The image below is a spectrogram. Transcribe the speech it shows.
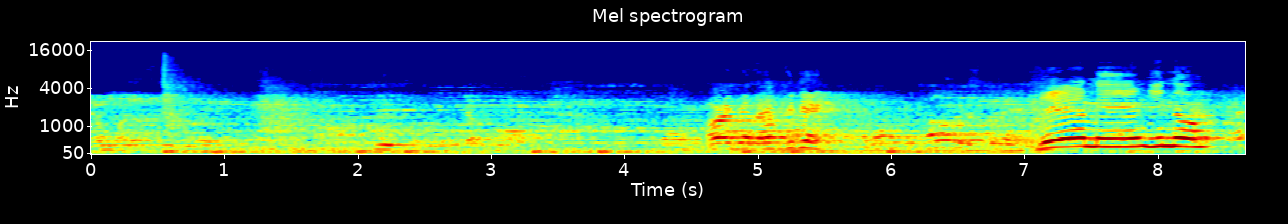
All right, brother. Have a good day. Yeah, man. You know.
